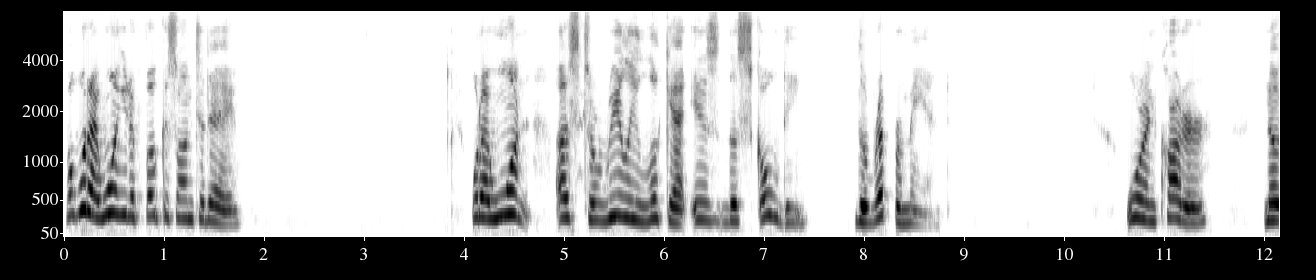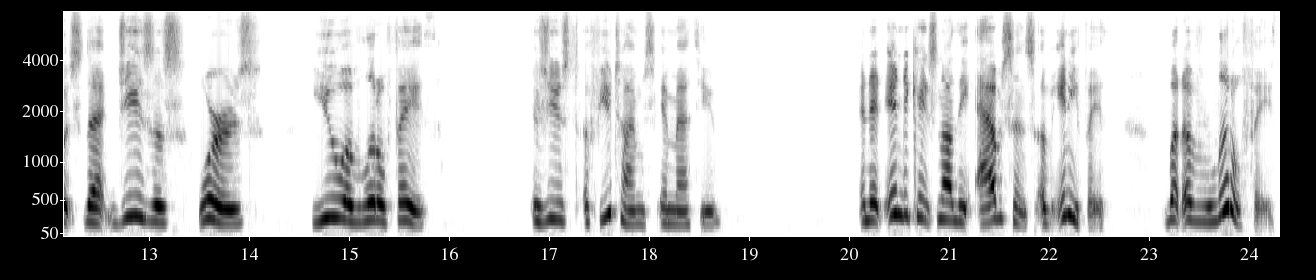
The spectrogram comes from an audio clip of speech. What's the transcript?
But what I want you to focus on today, what I want us to really look at is the scolding, the reprimand. Warren Carter notes that Jesus' words, You of little faith, is used a few times in Matthew. And it indicates not the absence of any faith, but of little faith.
